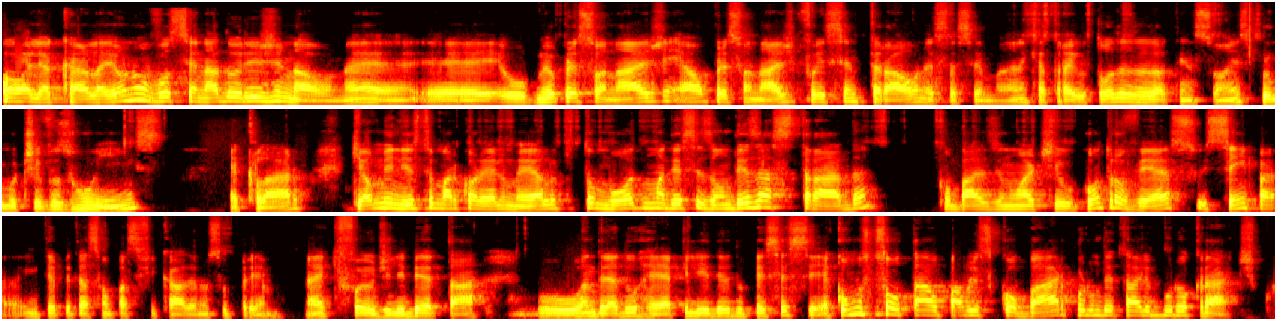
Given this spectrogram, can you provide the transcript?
Olha, Carla, eu não vou ser nada original, né? É, o meu personagem é um personagem que foi central nessa semana, que atraiu todas as atenções por motivos ruins, é claro, que é o ministro Marco Aurélio Mello, que tomou uma decisão desastrada com base num artigo controverso e sem interpretação pacificada no Supremo, né, que foi o de libertar o André do Rep, líder do PCC. É como soltar o Pablo Escobar por um detalhe burocrático,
